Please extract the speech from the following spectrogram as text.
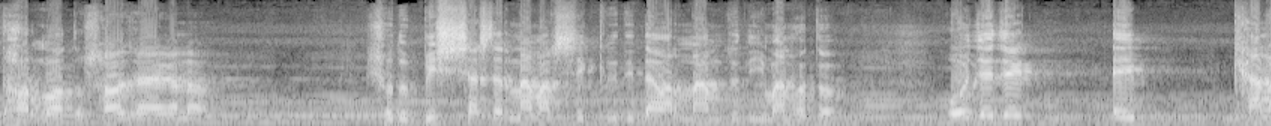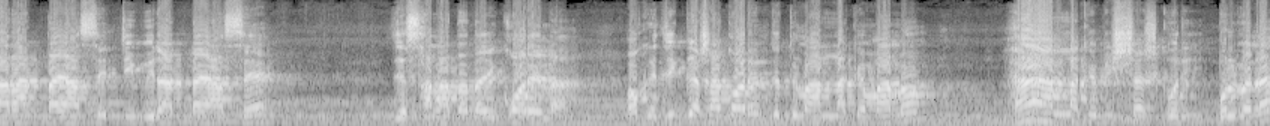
ধর্ম অত সহজ হয়ে গেল। শুধু বিশ্বাসের নাম আর স্বীকৃতি দেওয়ার নাম যদি ইমান হতো, ওই যে যে খেলার আড্ডায় আছে, টিভির আড্ডায় আছে, যে সালাদ আদায় করে না। ওকে জিজ্ঞাসা করেন যে, তুমি আল্লাহকে মানো? হ্যাঁ আল্লাহকে বিশ্বাস করি। বলবে না?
